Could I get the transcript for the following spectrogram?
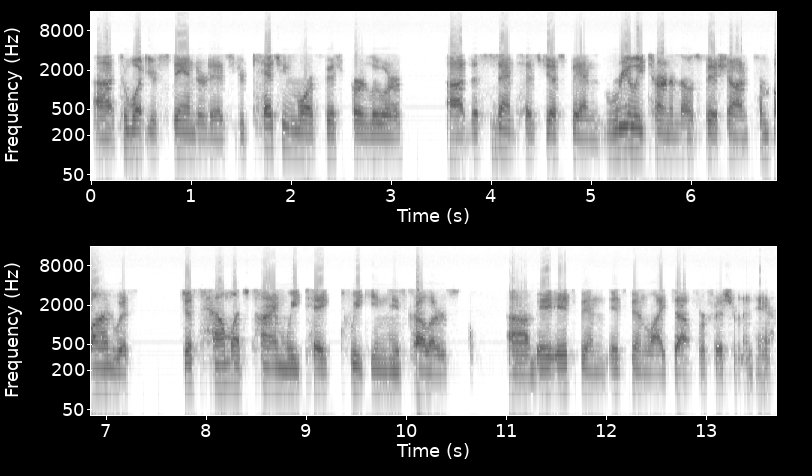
uh, to what your standard is, you're catching more fish per lure. Uh, the scent has just been really turning those fish on, combined with just how much time we take tweaking these colors. Um, it, it's been it's been lights out for fishermen here.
